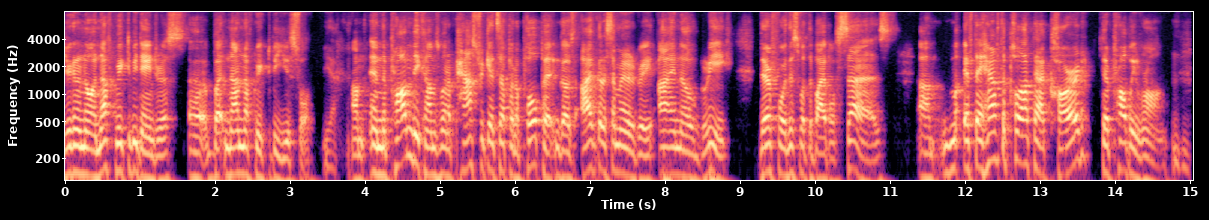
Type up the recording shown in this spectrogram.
you're going to know enough Greek to be dangerous, uh, but not enough Greek to be useful. Yeah. Um, and the problem becomes when a pastor gets up in a pulpit and goes, "I've got a seminary degree, I know Greek, therefore this is what the Bible says." Um, if they have to pull out that card, they're probably wrong. Mhm.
